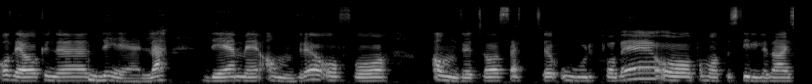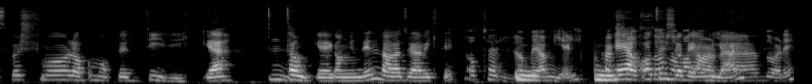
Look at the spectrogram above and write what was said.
Og det å kunne dele det med andre og få andre til å sette ord på det, og på en måte stille deg spørsmål og på en måte dyrke mm. tankegangen din, da, det tror jeg er viktig. Og tørre å be om hjelp, Mm. kanskje Ja, og også, når man har det hjelp. dårlig.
